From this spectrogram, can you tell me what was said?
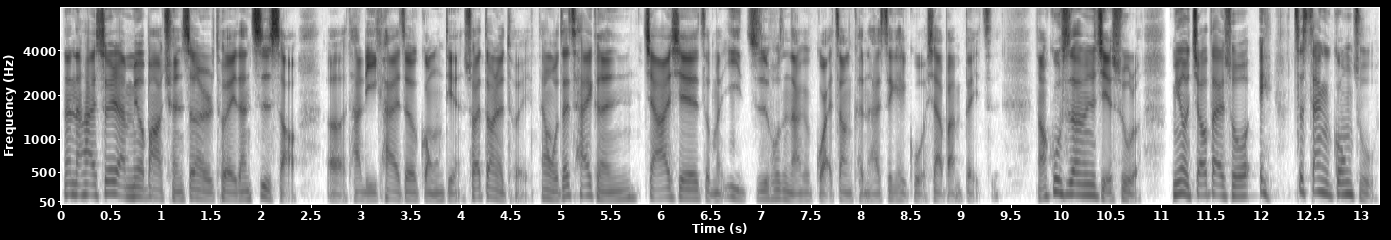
那男孩虽然没有办法全身而退，但至少呃他离开了这个宫殿，摔断了腿。但我在猜，可能加一些怎么义肢或者拿个拐杖，可能还是可以过下半辈子。然后故事到这就结束了，没有交代说，哎，这三个公主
